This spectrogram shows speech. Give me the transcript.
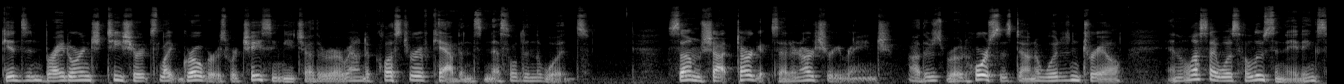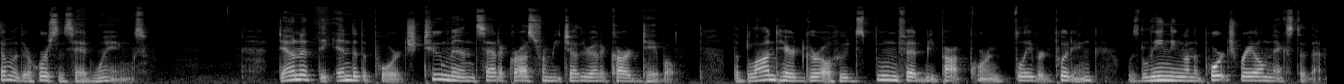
Kids in bright orange t shirts like Grover's were chasing each other around a cluster of cabins nestled in the woods. Some shot targets at an archery range. Others rode horses down a wooden trail, and unless I was hallucinating, some of their horses had wings. Down at the end of the porch, two men sat across from each other at a card table. The blonde haired girl who'd spoon fed me popcorn flavored pudding was leaning on the porch rail next to them.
